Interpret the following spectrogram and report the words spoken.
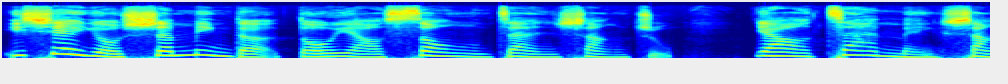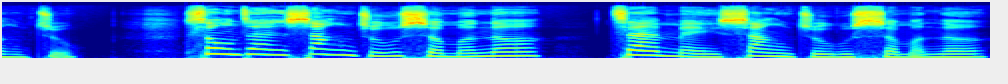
一切有生命的都要颂赞上主，要赞美上主。颂赞上主什么呢？赞美上主什么呢？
